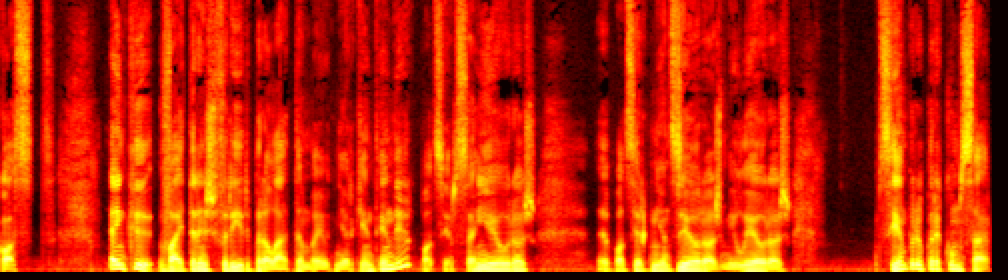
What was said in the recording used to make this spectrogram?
cost, em que vai transferir para lá também o dinheiro que entender, pode ser 100 euros, uh, pode ser 500 euros, 1000 euros, sempre para começar,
